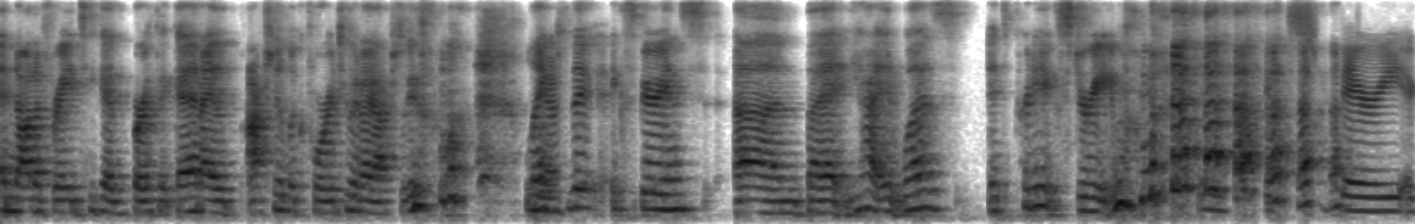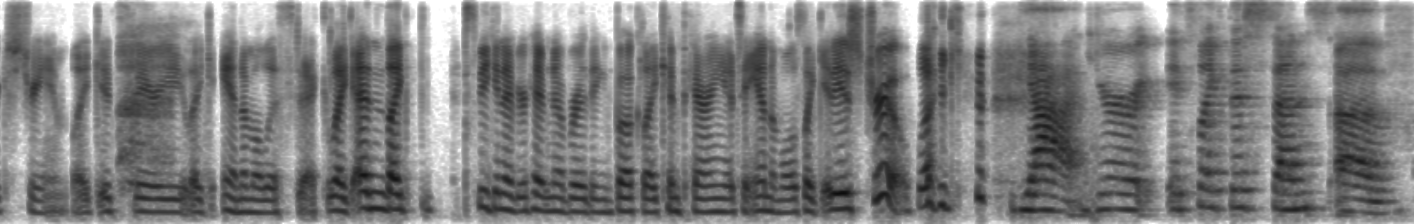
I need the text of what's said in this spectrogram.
am not afraid to give birth again. I actually look forward to it. I actually liked the experience. Um, but yeah, it was it's pretty extreme. it's, it's very extreme. Like it's very like animalistic. Like and like speaking of your hypnobirthing book, like comparing it to animals, like it is true. Like yeah, you're it's like this sense of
